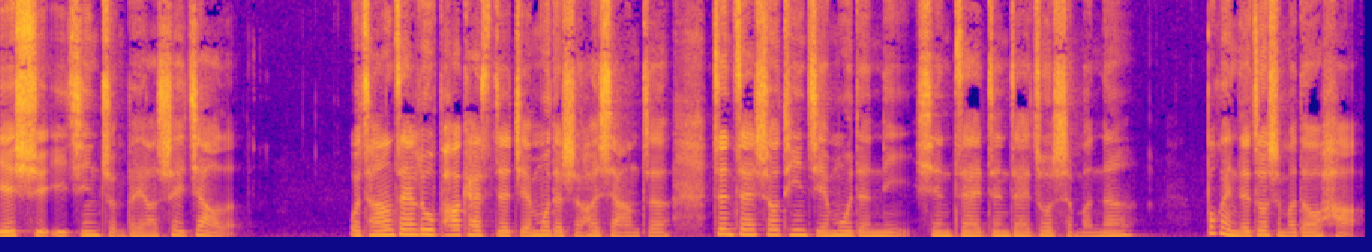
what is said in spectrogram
也许已经准备要睡觉了。我常常在录 Podcast 的节目的时候，想着正在收听节目的你，现在正在做什么呢？不管你在做什么都好，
